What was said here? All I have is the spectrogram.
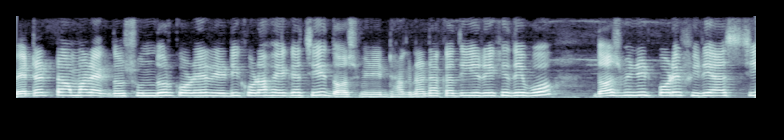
ব্যাটারটা আমার একদম সুন্দর করে রেডি করা হয়ে গেছে। দশ মিনিট ঢাকনা ঢাকা দিয়ে রেখে দেব। দশ মিনিট পরে ফিরে আসছি।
